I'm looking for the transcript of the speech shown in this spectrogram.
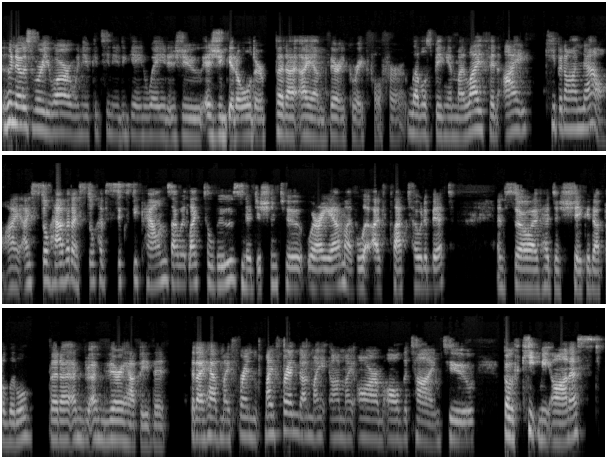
who knows where you are when you continue to gain weight as you, as you get older. But I, I am very grateful for levels being in my life. And I keep it on now. I, I still have it. I still have 60 pounds I would like to lose in addition to where I am. I've, I've plateaued a bit. And so I've had to shake it up a little, but I, I'm, I'm very happy that that I have my friend my friend on my on my arm all the time to both keep me honest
